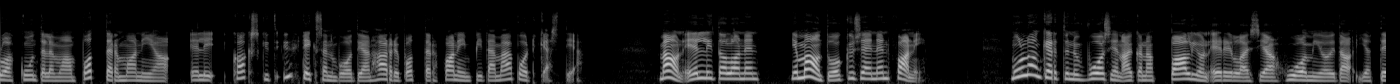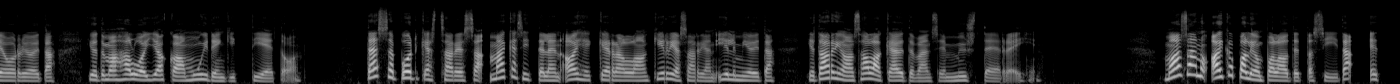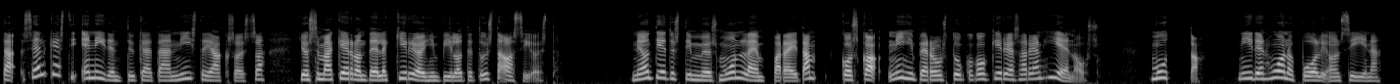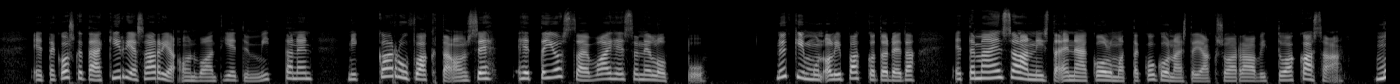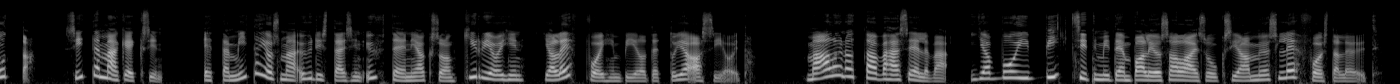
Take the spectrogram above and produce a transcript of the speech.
Tervetuloa kuuntelemaan Pottermaniaa, eli 29-vuotiaan Harry Potter-fanin pitämää podcastia. Mä oon Elli Tolonen ja mä oon tuo kyseinen fani. Mulla on kertynyt vuosien aikana paljon erilaisia huomioita ja teorioita, joita mä haluan jakaa muidenkin tietoon. Tässä podcast-sarjassa mä käsittelen aihe kerrallaan kirjasarjan ilmiöitä ja tarjoan salakäytävän sen mysteereihin. Mä oon saanut aika paljon palautetta siitä, että selkeästi eniten tykätään niistä jaksoissa, joissa mä kerron teille kirjoihin piilotetuista asioista. Ne on tietysti myös mun lemppareita, koska niihin perustuu koko kirjasarjan hienous. Mutta niiden huono puoli on siinä, että koska tämä kirjasarja on vain tietyn mittainen, niin karu fakta on se, että jossain vaiheessa ne loppuu. Nytkin mun oli pakko todeta, että mä en saa niistä enää kolmatta kokonaista jaksoa raavittua kasaan. Mutta sitten mä keksin, että mitä jos mä yhdistäisin yhteen jaksoon kirjoihin ja leffoihin piilotettuja asioita. Mä aloin ottaa vähän selvää, ja voi vitsit miten paljon salaisuuksia myös leffoista löytyy.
